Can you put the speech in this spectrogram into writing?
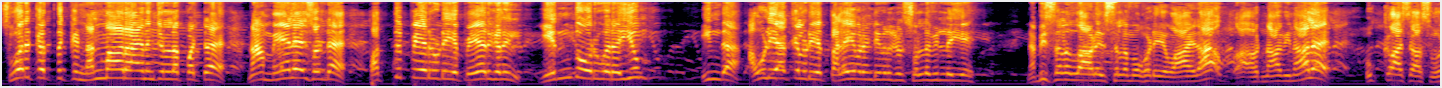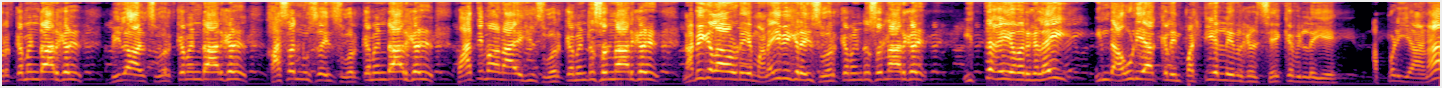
சுவர்க்கத்துக்கு நன்மாராயணம் சொல்லப்பட்ட நாம் மேலே சொன்ன பத்து பேருடைய பெயர்களில் எந்த ஒருவரையும் இந்த அவுளியாக்களுடைய தலைவர் என்று இவர்கள் சொல்லவில்லையே. நபி சல்லா அலைஹி அவருடைய வாயிலா நாவினால உக்காஷா சுவர்க்கம் என்றார்கள் பிலால் சுவர்க்கம் என்றார்கள் ஹசன் ஹுசைன் சுவர்க்கம் என்றார்கள் பாத்திமா நாயகி சுவர்க்கம் என்று சொன்னார்கள் நபிகளாவுடைய மனைவிகளை சுவர்க்கம் என்று சொன்னார்கள். இத்தகையவர்களை இந்த அவுளியாக்களின் பட்டியலில் இவர்கள் சேர்க்கவில்லையே. அப்படியானா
